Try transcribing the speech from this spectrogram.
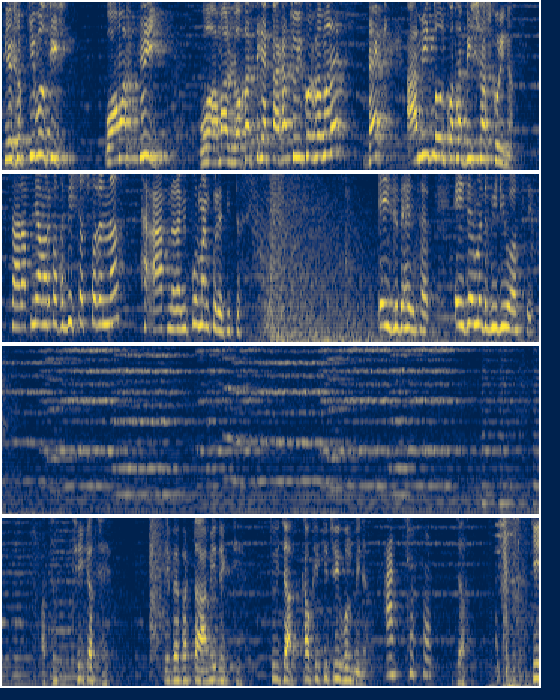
তুই এসব কি বলছিস? ও আমার স্ত্রী। ও আমার লকার থেকে টাকা চুরি করবে মানে? দেখ আমি তোর কথা বিশ্বাস করি না। স্যার আপনি আমার কথা বিশ্বাস করেন না? হ্যাঁ আপনার আমি প্রমাণ করে দিতেছি। এই যে দেখেন স্যার এই যে মধ্যে ভিডিও আছে। আচ্ছা ঠিক আছে। এই ব্যাপারটা আমি দেখছি। তুই যা কাউকে কিছুই বলবি না। আচ্ছা স্যার। যা। কি?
